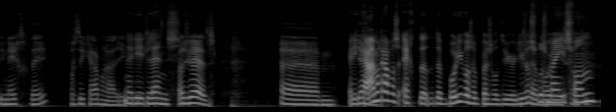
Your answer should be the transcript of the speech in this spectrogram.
Die 90D? Of die camera? Die... Nee, die lens. Oh, die lens. Ehm, Ja, die ja. camera was echt, de, de body was ook best wel duur. Die was Ja, volgens mij iets van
